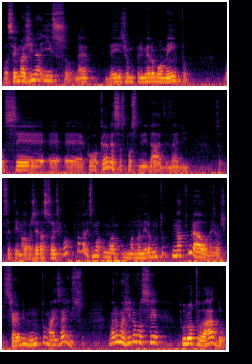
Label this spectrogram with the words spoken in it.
você imagina isso, né? Desde um primeiro momento, você é, é, colocando essas possibilidades, né? De você ter novas gerações que vão trabalhar de uma, uma, uma, maneira muito natural, né? Eu acho que serve muito mais a isso. Agora imagina você, por outro lado,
